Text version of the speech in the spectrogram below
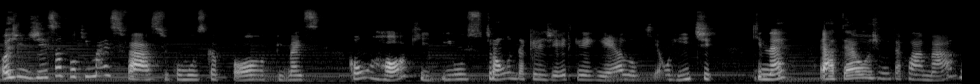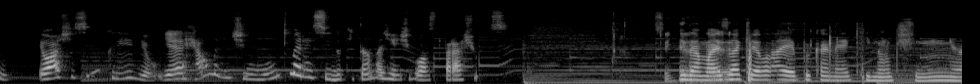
Hoje em dia isso é um pouquinho mais fácil com música pop, mas com rock e um strong daquele jeito, que nem Yellow, que é um hit que, né, é até hoje muito aclamado. Eu acho isso incrível e é realmente muito merecido que tanta gente goste de Parachutes. Sim, Ainda é- mais é- naquela época, né, que não tinha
